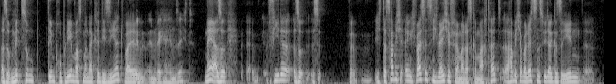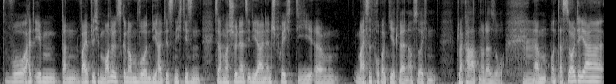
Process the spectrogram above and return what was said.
Also mit zum dem Problem, was man da kritisiert, weil. In, in welcher Hinsicht? Naja, also viele, also es, ich, das habe ich, ich weiß jetzt nicht, welche Firma das gemacht hat, äh, habe ich aber letztens wieder gesehen, äh, wo halt eben dann weibliche Models genommen wurden, die halt jetzt nicht diesen, ich sag mal, Schönheitsidealen entspricht, die ähm, meistens propagiert werden auf solchen Plakaten oder so. Mhm. Ähm, und das sollte ja, äh,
